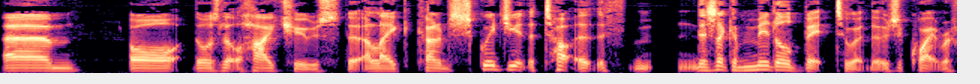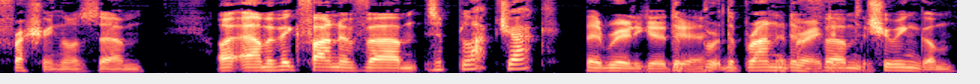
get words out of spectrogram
Um, or those little Hi-Chews that are like kind of squidgy at the top. At the, there's like a middle bit to it that was quite refreshing. Those um, I, I'm a big fan of. Um, is it Blackjack? They're really good. The, yeah. br- the brand They're of um, chewing gum,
